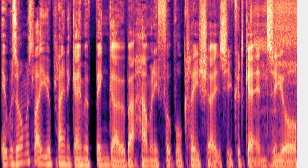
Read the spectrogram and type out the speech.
It was almost like you were playing a game of bingo about how many football cliches you could get into your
